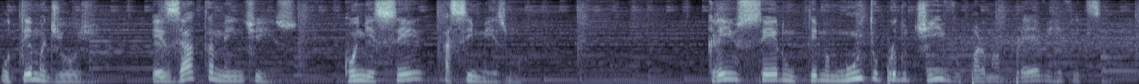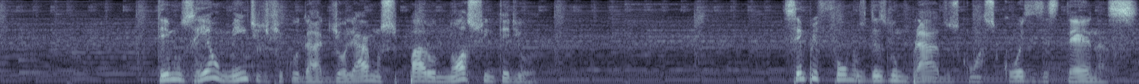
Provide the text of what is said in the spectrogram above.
O tema de hoje é exatamente isso: conhecer a si mesmo. Creio ser um tema muito produtivo para uma breve reflexão. Temos realmente dificuldade de olharmos para o nosso interior Sempre fomos deslumbrados com as coisas externas,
